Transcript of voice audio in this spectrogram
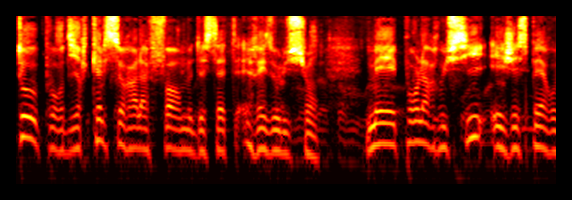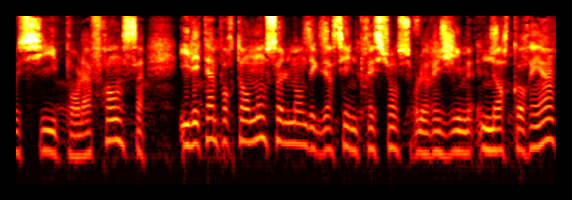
tôt pour dire quelle sera la forme de cette résolution. Mais pour la Russie, et j'espère aussi pour la France, il est important non seulement d'exercer une pression sur le régime nord-coréen,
